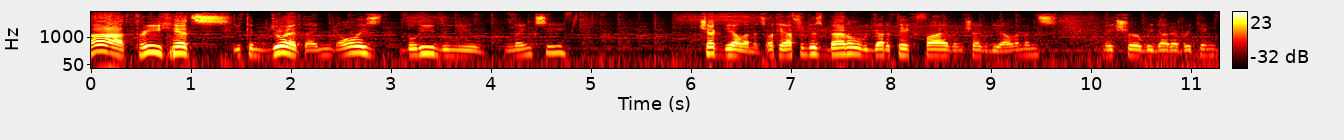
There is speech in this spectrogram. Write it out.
Ah, three hits. You can do it. I always believed in you, Linksy. Check the elements. Okay, after this battle, we gotta take five and check the elements. Make sure we got everything.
